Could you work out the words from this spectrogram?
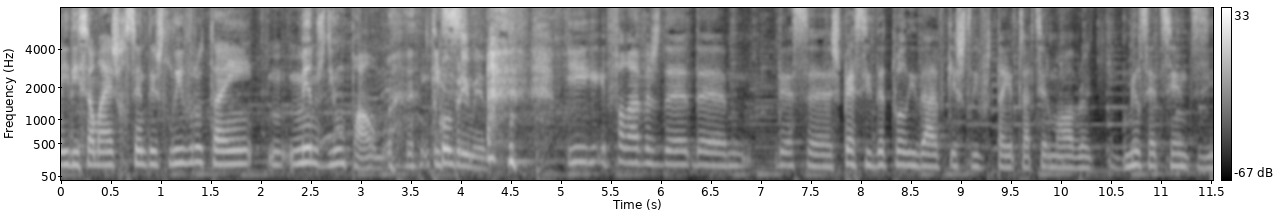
A edição mais recente deste livro tem menos de um palmo de comprimento. e falavas da, dessa espécie de atualidade que este livro tem, apesar de ser uma obra de 1700 e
